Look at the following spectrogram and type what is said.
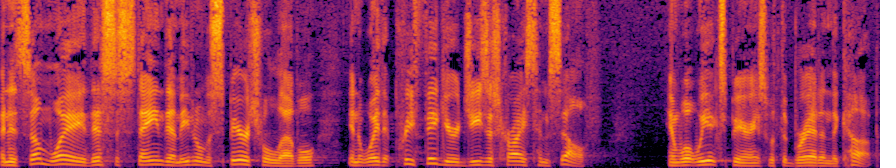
And in some way, this sustained them, even on the spiritual level, in a way that prefigured Jesus Christ himself and what we experience with the bread and the cup.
